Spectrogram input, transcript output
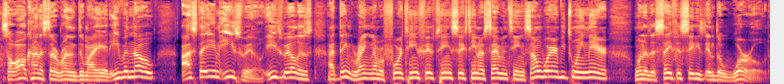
So all kind of stuff running through my head, even though I stay in Eastvale. Eastvale is, I think, ranked number 14, 15, 16, or 17, somewhere in between there, one of the safest cities in the world.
